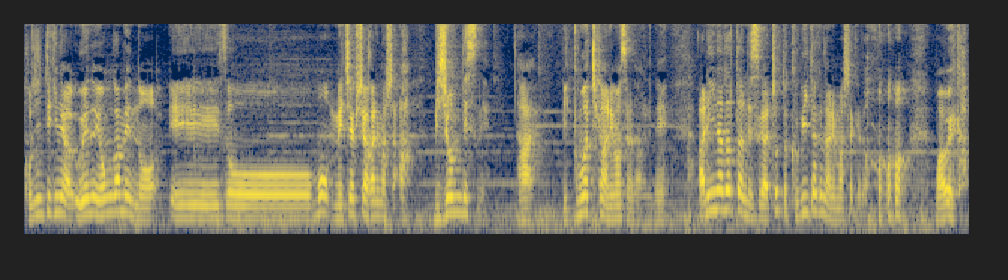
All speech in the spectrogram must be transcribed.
個人的には上の4画面の映像もめちゃくちゃ上がりました。あ、ビジョンですね。はい。ビッグマッチ感ありますよね、あれね。アリーナだったんですが、ちょっと首痛くなりましたけど、真上か。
